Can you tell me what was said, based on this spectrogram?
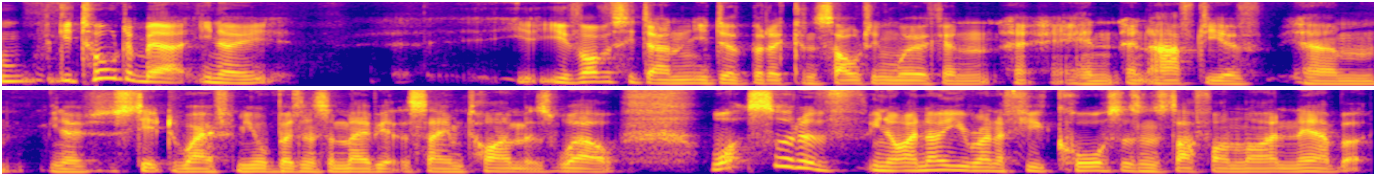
you talked about you know you've obviously done you do a bit of consulting work and and and after you've um, you know stepped away from your business and maybe at the same time as well. What sort of you know I know you run a few courses and stuff online now but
